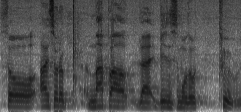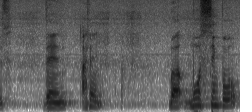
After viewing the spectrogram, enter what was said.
So I sort of map out like business model tools. Then I think, well, most simple,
